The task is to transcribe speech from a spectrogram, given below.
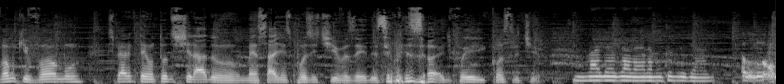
Vamos que vamos. Espero que tenham todos tirado mensagens positivas aí desse episódio. Foi construtivo. Valeu, galera, muito obrigado. Alô?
